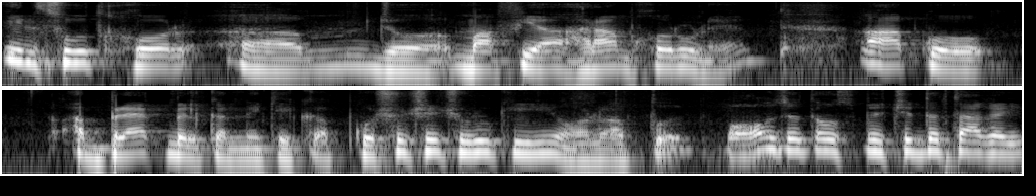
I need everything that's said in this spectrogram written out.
ان سود خور جو مافیا حرام خوروں نے آپ کو اب بلیک میل کرنے کی اب کوششیں شروع کی اور اب تو بہت زیادہ اس میں شدت آ گئی۔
